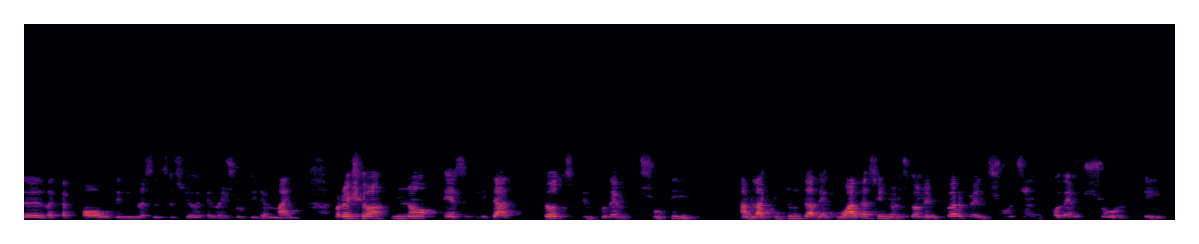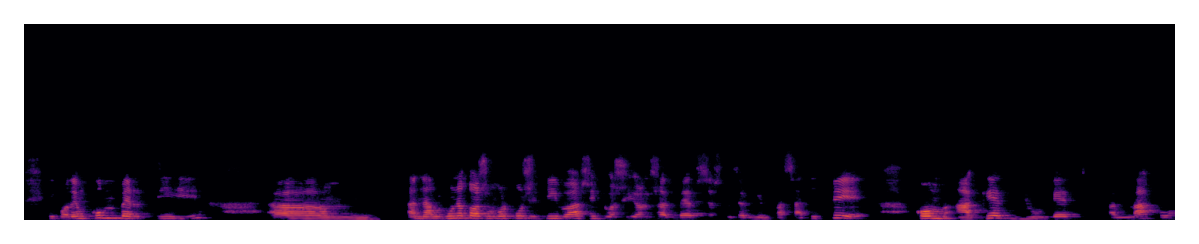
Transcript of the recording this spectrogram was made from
d'aquest pou tenim la sensació de que no hi sortirem mai. Però això no és veritat. Tots en podem sortir. Amb l'actitud adequada, si no ens donem per vençuts, en podem sortir i podem convertir eh, en alguna cosa molt positiva situacions adverses que ens havien passat i fer com aquest ruquet tan maco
